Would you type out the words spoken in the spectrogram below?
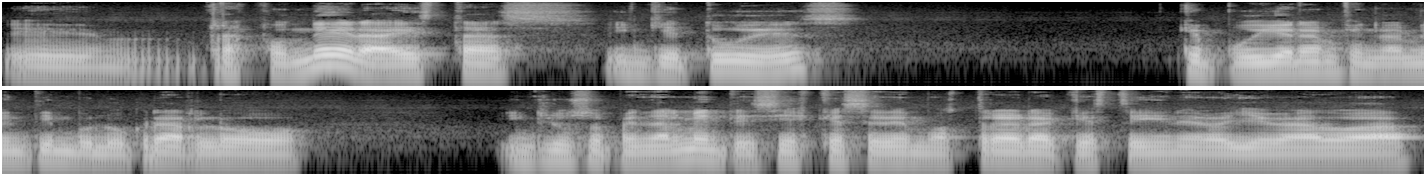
eh, responder a estas inquietudes que pudieran finalmente involucrarlo incluso penalmente si es que se demostrara que este dinero ha llegado a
